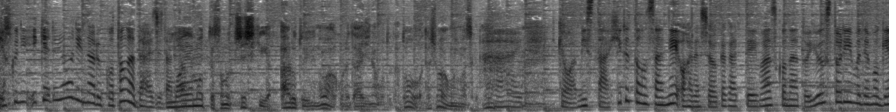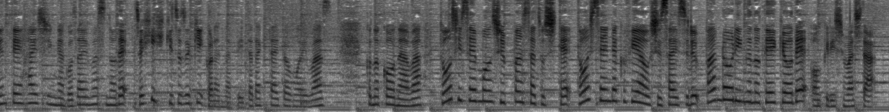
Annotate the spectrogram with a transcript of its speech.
逆に行けるようになることが大事だと。前もってその知識があるというのはこれ大事なことだと私は思いますけどね。はい。今日はミスターヒルトンさんにお話を伺っています。この後ユーストリームでも限定配信がございますので、ぜひ引き続きご覧になっていただきたいと思います。このコーナーは投資専門出版社として投資戦略フェアを主催するパンローリングの提供でお送りしました。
